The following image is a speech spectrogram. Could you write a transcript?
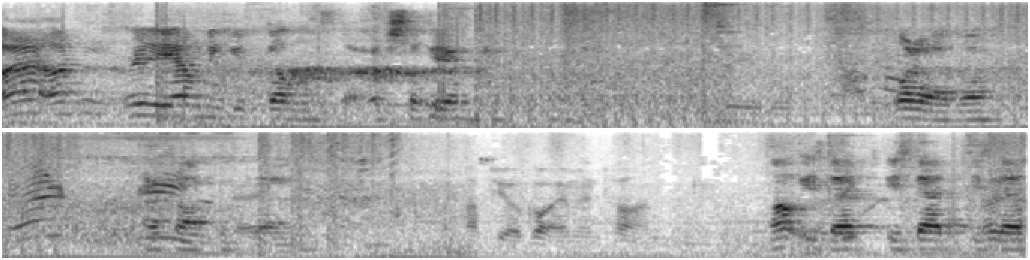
I, don't, I don't really have any good guns though, so yeah. Whatever. I can't I got him in time. Oh, he's dead, he's dead, he's dead,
